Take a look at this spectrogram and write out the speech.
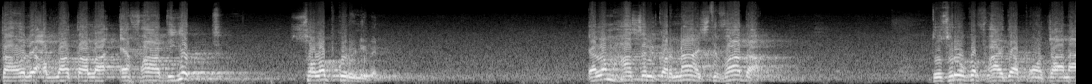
তাহলে আল্লাহ তালা এফাদিয়ত সলভ করে নেবেন एलम हासिल करना इस्तीफादा दूसरों को फायदा पहुंचाना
